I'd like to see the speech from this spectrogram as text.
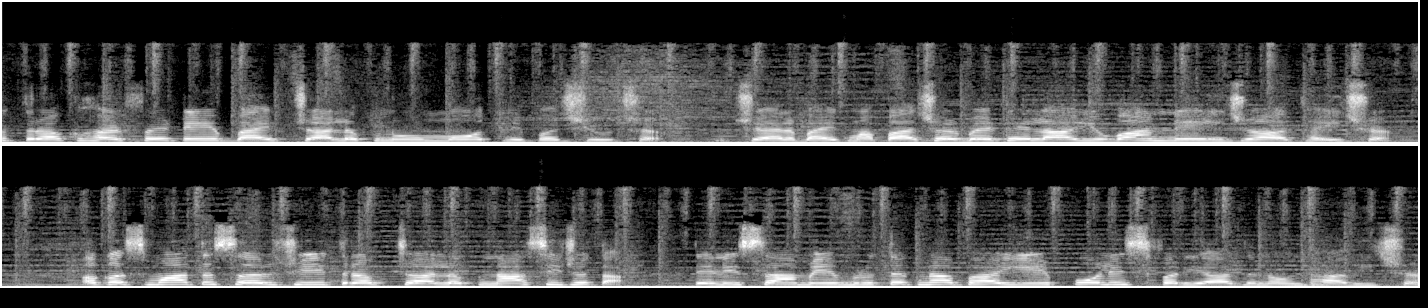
ટ્રક હડફેટે બાઇક ચાલકનું મોત નીપજ્યું છે. જ્યારે બાઇકમાં પાછળ બેઠેલા યુવાનને ઈજા થઈ છે. અકસ્માત સર્જી ટ્રક ચાલક નાસી જતા તેની સામે મૃતકના ભાઈએ પોલીસ ફરિયાદ નોંધાવી છે.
